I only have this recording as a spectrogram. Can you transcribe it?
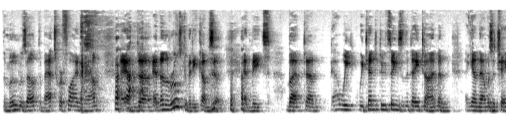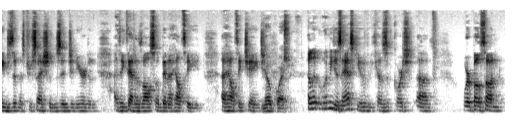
The moon was out. The bats were flying around. and, uh, and then the Rules Committee comes in and meets. But um, now we, we tend to do things in the daytime. And again, that was a change that Mr. Sessions engineered. And I think that has also been a healthy, a healthy change. No question. Let, let, me just ask you, because of course, uh, we're both on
